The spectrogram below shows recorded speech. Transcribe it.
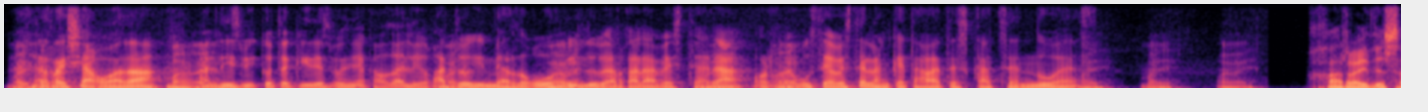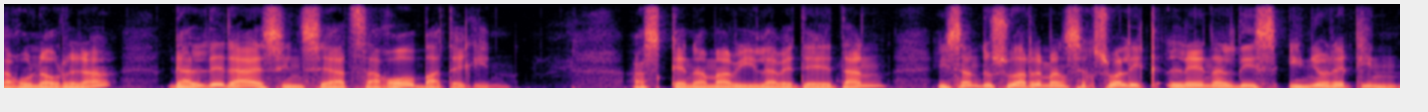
baita. erraisagoa da. Bai, bai. Aldiz, bikotekide ezberdinak, hau da, ligatu Bai. egin behar dugu, Bai, bai. bildu behar gara besteara. Bai, Horre bai. guztia beste lanketa bat eskatzen du, ez? bai, bai, bai, bai. Jarrai dezagun aurrera, galdera ezin zehatzago batekin. Azken amabi hilabeteetan, izan duzu harreman sexualik lehen aldiz inorekin?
